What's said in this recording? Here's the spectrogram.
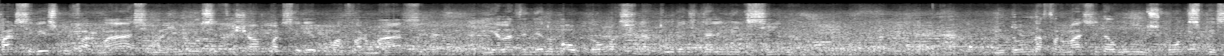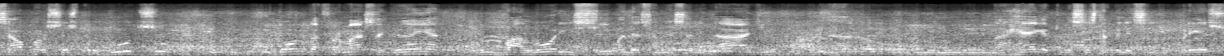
parcerias com farmácia, imagina você fechar uma parceria com uma farmácia e ela vender no balcão uma assinatura de telemedicina. Né? E o dono da farmácia dá algum desconto especial para os seus produtos, o, o, dono da farmácia ganha um valor em cima dessa mensalidade, né? na regra que você estabelecer de preço.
